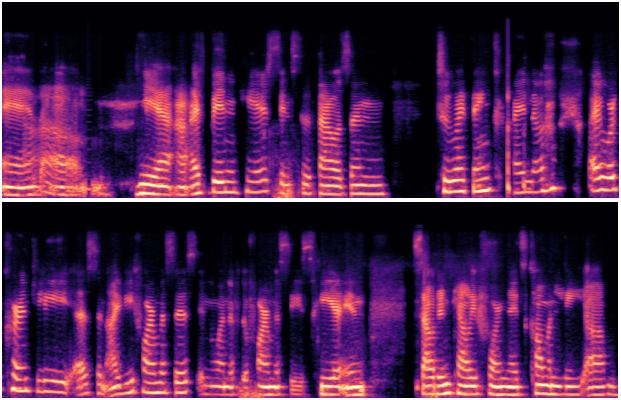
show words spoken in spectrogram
And ah. um, yeah, I've been here since 2002, I think. I know I work currently as an IV pharmacist in one of the pharmacies here in Southern California. It's commonly um,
